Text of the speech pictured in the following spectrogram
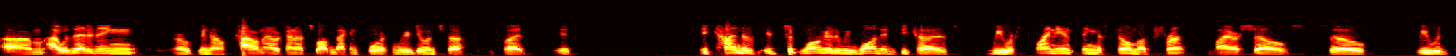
Um, I was editing, or you know, Kyle and I were kind of swapping back and forth, and we were doing stuff. But it it kind of it took longer than we wanted because we were financing the film up front by ourselves. So we would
